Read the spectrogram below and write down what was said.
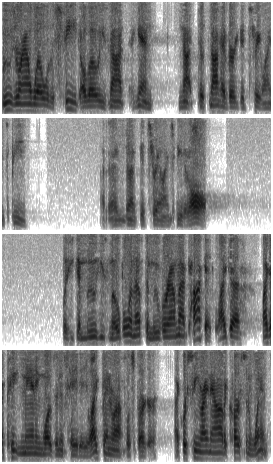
Moves around well with his feet, although he's not again not does not have very good straight line speed. Uh, not good straight line speed at all. But he can move. He's mobile enough to move around that pocket, like a like a Peyton Manning was in his heyday, like Ben Roethlisberger, like we're seeing right now out of Carson Wentz.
